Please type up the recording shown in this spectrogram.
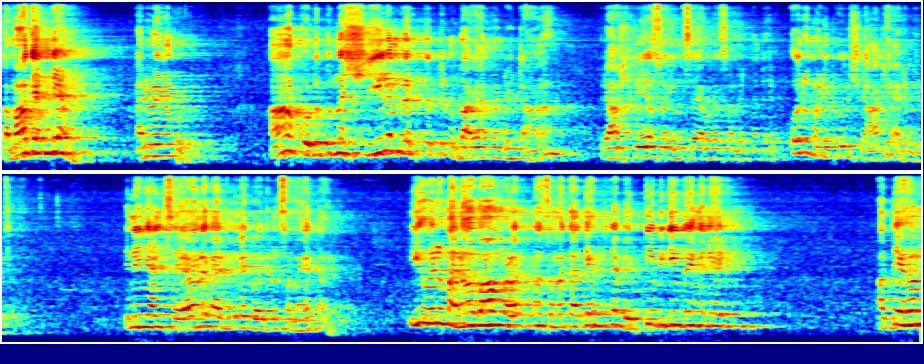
സമാജം എന്റെയാണ് അനുവേദനം ആ കൊടുക്കുന്ന ശീലം രക്തത്തിൽ ഉണ്ടാകാൻ വേണ്ടിയിട്ടാണ് രാഷ്ട്രീയ സ്വയംസേവക സംഘടനയുടെ ഒരു മണിക്കൂർ ശാഖ ആരംഭിച്ചത് ഇനി ഞാൻ സേവന കാര്യത്തിലേക്ക് വരുന്ന സമയത്ത് ഈ ഒരു മനോഭാവം വളർത്തുന്ന സമയത്ത് അദ്ദേഹത്തിന്റെ വ്യക്തി ജീവിതം എങ്ങനെയായിരുന്നു? അദ്ദേഹം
